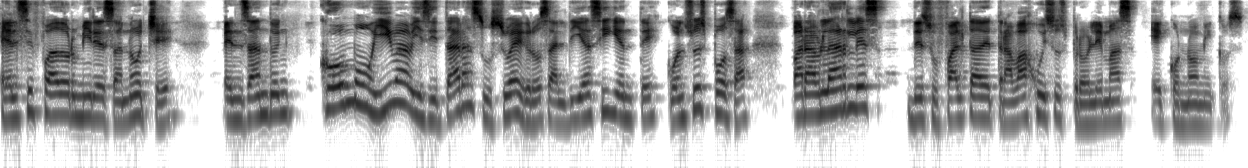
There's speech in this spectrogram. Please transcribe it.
Él se fue a dormir esa noche pensando en cómo iba a visitar a sus suegros al día siguiente con su esposa para hablarles de su falta de trabajo y sus problemas económicos.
